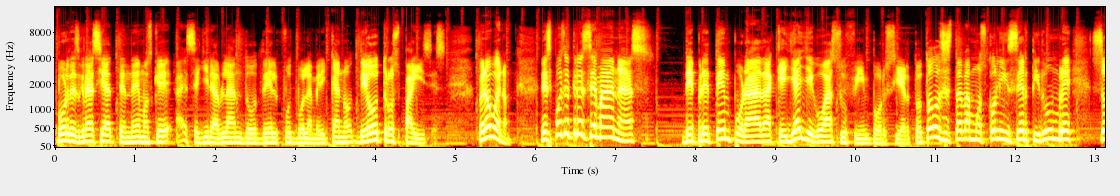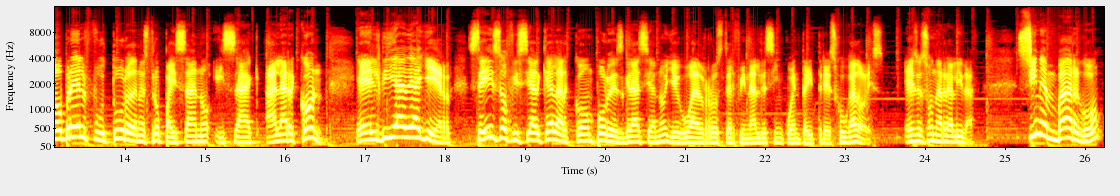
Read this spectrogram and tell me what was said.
por desgracia, tendremos que eh, seguir hablando del fútbol americano de otros países. Pero bueno, después de tres semanas de pretemporada que ya llegó a su fin, por cierto. Todos estábamos con incertidumbre sobre el futuro de nuestro paisano Isaac Alarcón. El día de ayer se hizo oficial que Alarcón, por desgracia, no llegó al roster final de 53 jugadores. Eso es una realidad. Sin embargo,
